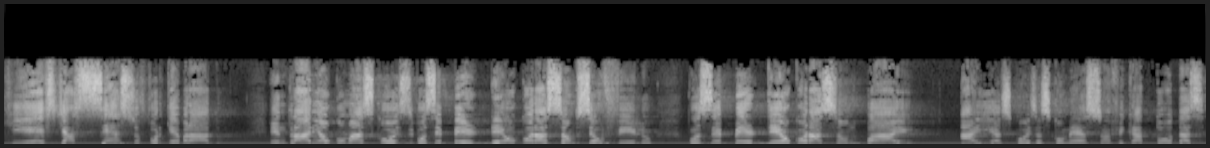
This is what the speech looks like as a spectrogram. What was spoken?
que este acesso for quebrado, entrar em algumas coisas e você perdeu o coração do seu filho, você perdeu o coração do pai, aí as coisas começam a ficar todas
